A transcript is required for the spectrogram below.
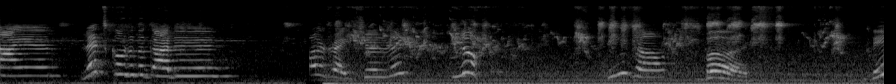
Lion. Let's go to the garden. All right, children. Look. These are birds. They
